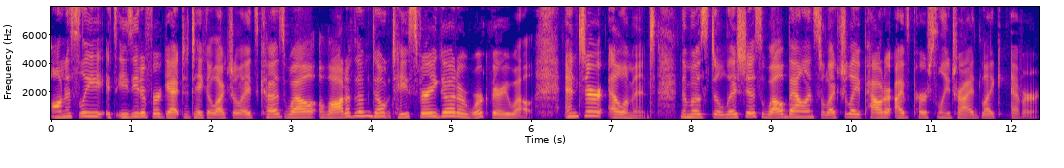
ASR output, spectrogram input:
Honestly, it's easy to forget to take electrolytes because, well, a lot of them don't taste very good or work very well. Enter LMNT, the most delicious, well balanced electrolyte powder I've personally tried, like ever.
